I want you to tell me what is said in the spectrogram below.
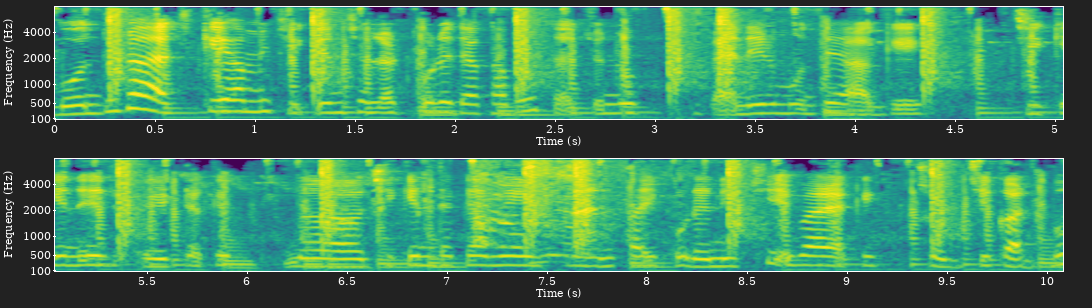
বন্ধুরা, আজকে আমি চিকেন স্যালাড করে দেখাবো। তার জন্য প্যানের মধ্যে আগে চিকেনের এটাকে চিকেনটাকে আমি প্যান ফ্রাই করে নিচ্ছি। এবার এক এক সবজি কাটবো।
